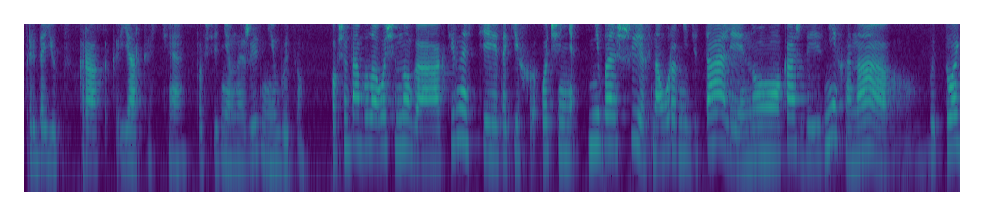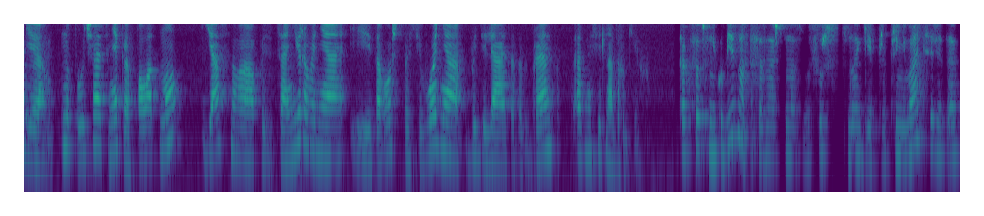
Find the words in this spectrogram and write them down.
придают красок и яркости повседневной жизни и быту. В общем, там было очень много активностей, таких очень небольших на уровне деталей, но каждая из них, она в итоге ну, получается некое полотно ясного позиционирования и того, что сегодня выделяет этот бренд относительно других. Как собственнику бизнеса, я знаю, что нас слушают многие предприниматели, да,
